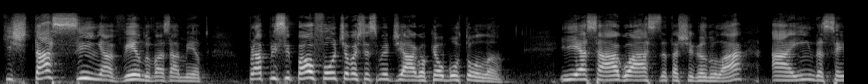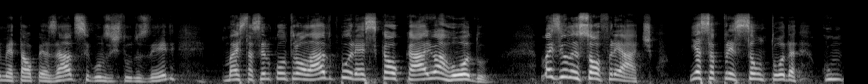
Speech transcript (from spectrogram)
que está sim havendo vazamento para a principal fonte de abastecimento de água, que é o Bortolã. E essa água ácida está chegando lá, ainda sem metal pesado, segundo os estudos dele, mas está sendo controlado por esse calcário a rodo. Mas e o lençol freático? E essa pressão toda com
